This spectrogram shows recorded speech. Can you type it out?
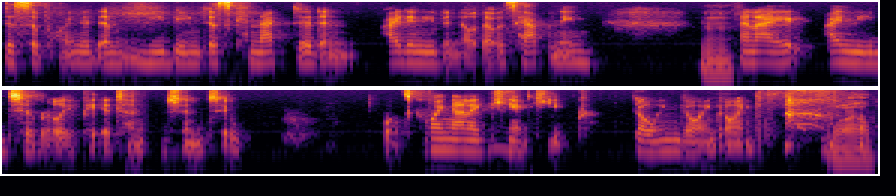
disappointed in me being disconnected and I didn't even know that was happening. Mm. And I I need to really pay attention to what's going on. I can't keep going, going, going. wow.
